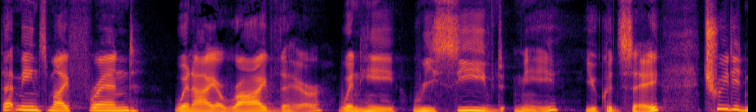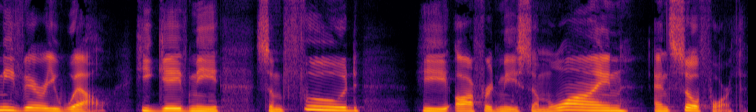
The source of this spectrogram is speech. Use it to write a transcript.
That means my friend, when I arrived there, when he received me, you could say, treated me very well. He gave me some food, he offered me some wine, and so forth.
